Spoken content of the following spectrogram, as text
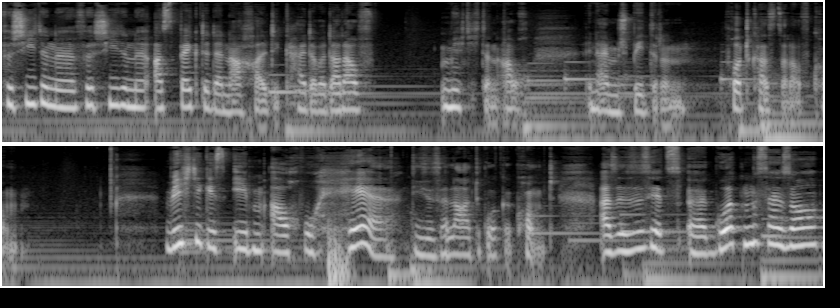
verschiedene, verschiedene Aspekte der Nachhaltigkeit, aber darauf möchte ich dann auch in einem späteren Podcast darauf kommen. Wichtig ist eben auch, woher diese Salatgurke kommt. Also es ist jetzt äh, Gurkensaison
